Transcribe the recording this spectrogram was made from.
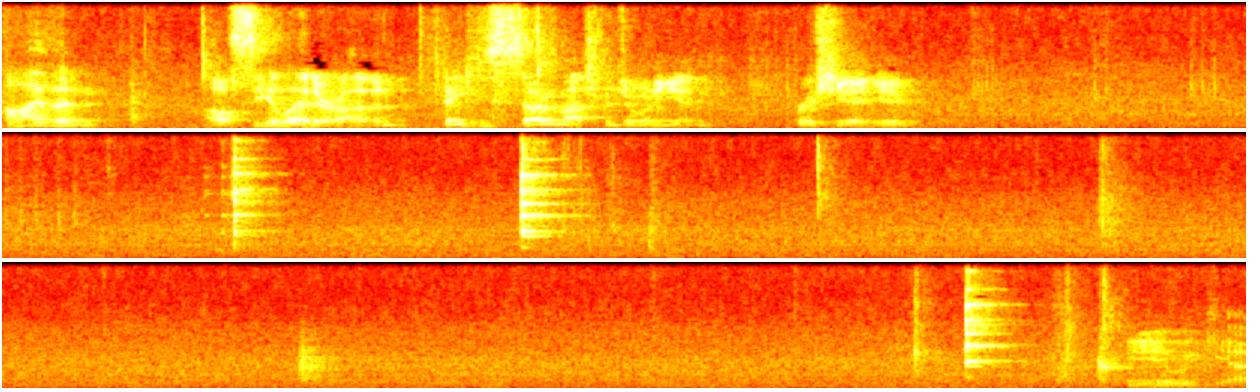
Ivan. I'll see you later, Ivan. Thank you so much for joining in. Appreciate you. Here we go.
